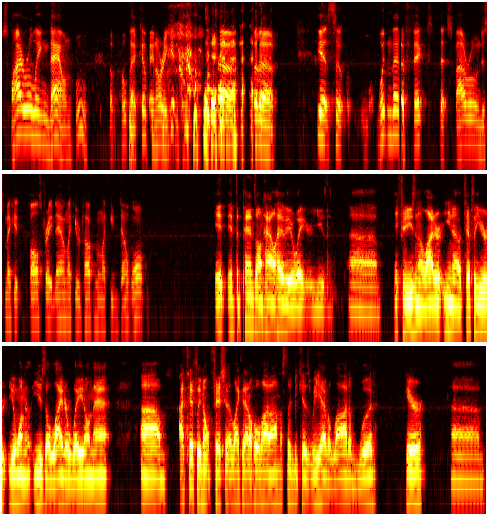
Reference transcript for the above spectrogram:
spiraling down. Ooh, hope that cup ain't already getting to me. uh, but uh, yeah. So wouldn't that affect that spiral and just make it fall straight down like you were talking, like you don't want? It it depends on how heavy a weight you're using. Um, if you're using a lighter, you know, typically you you want to use a lighter weight on that. Um, I typically don't fish it like that a whole lot, honestly, because we have a lot of wood here, um,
